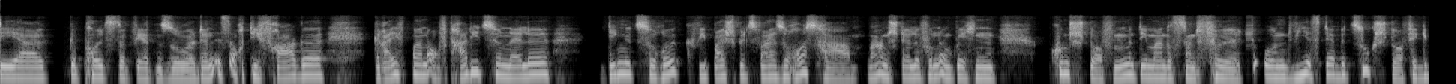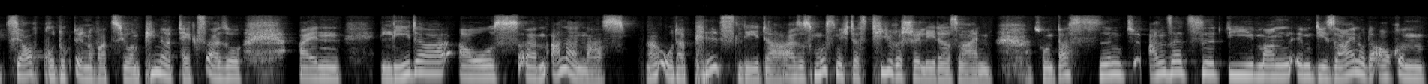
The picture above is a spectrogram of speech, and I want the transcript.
der gepolstert werden soll. Dann ist auch die Frage, greift man auf traditionelle Dinge zurück, wie beispielsweise Rosshaar, ne, anstelle von irgendwelchen Kunststoffen, mit denen man das dann füllt. Und wie ist der Bezugsstoff? Hier gibt es ja auch Produktinnovation, Pinatex, also ein Leder aus ähm, Ananas ja, oder Pilzleder. Also es muss nicht das tierische Leder sein. So, und das sind Ansätze, die man im Design oder auch im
